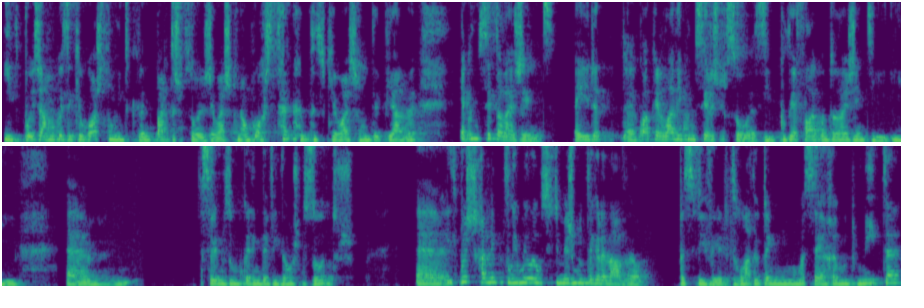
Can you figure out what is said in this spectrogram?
E depois há uma coisa que eu gosto muito, que grande parte das pessoas eu acho que não gosta, mas que eu acho muita piada, é conhecer toda a gente. É ir a, a qualquer lado e conhecer as pessoas e poder falar com toda a gente e, e um, sabermos um bocadinho da vida uns dos outros. Uh, e depois realmente Liumil é um sítio mesmo muito agradável para se viver. De um lado eu tenho uma serra muito bonita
